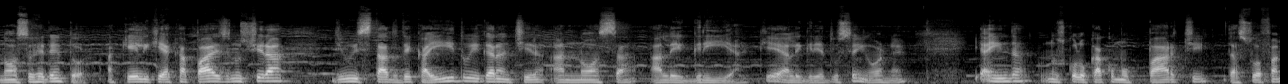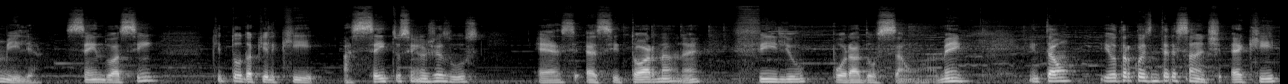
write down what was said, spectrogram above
nosso redentor, aquele que é capaz de nos tirar de um estado decaído e garantir a nossa alegria, que é a alegria do Senhor, né? E ainda nos colocar como parte da sua família, sendo assim que todo aquele que aceita o Senhor Jesus é, é, se torna né, filho por adoção. Amém? Então, e outra coisa interessante é que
